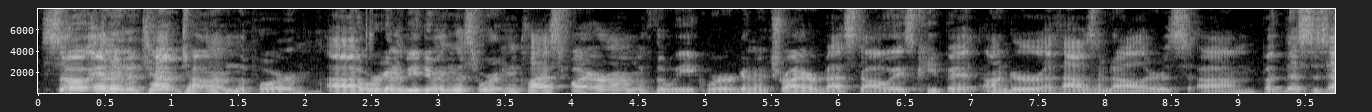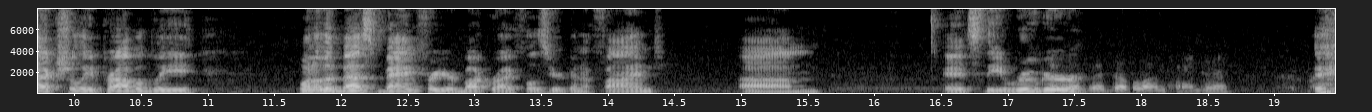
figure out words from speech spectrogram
So, in an attempt to arm the poor, uh, we're going to be doing this working class firearm of the week. We're going to try our best to always keep it under a thousand dollars. Um, But this is actually probably one of the best bang for your buck rifles you're going to find. Um, it's the Ruger. love that double entendre.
